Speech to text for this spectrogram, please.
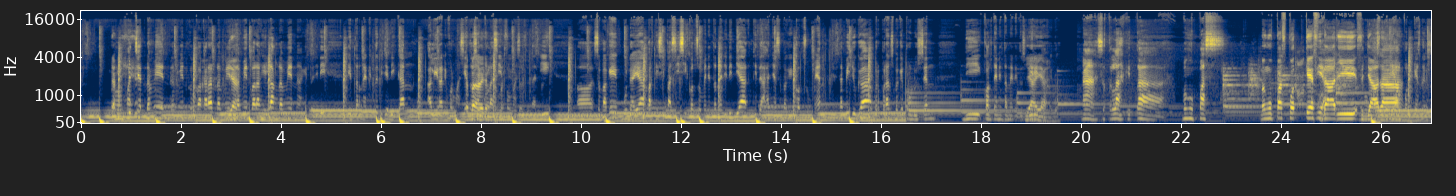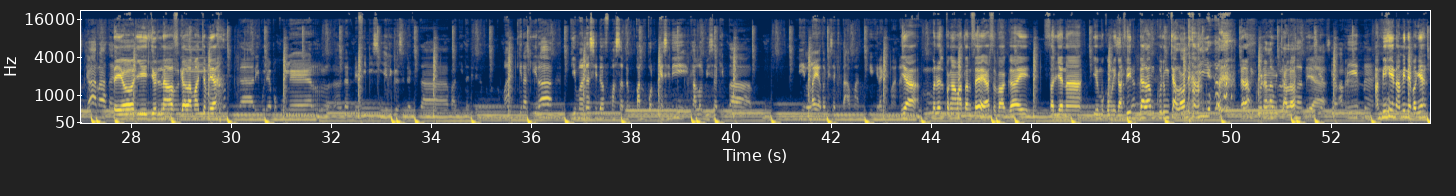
Damin. macet Damin, Damin kebakaran Damin, Iya. Damin barang hilang Damin. Nah, gitu. Jadi internet itu dijadikan aliran informasi atau Apa aliran sirkulasi informasi, informasi, itu tadi eh, sebagai budaya partisipasi si konsumen internet. Jadi dia tidak hanya sebagai konsumen tapi juga berperan sebagai produsen di konten internet itu sendiri. iya. gitu. Nah, setelah kita mengupas Mengupas podcast Iya. dari mengupas sejarah, perihal podcast dari sejarah tadi, teori, jurnal teori, segala macam ya. dari budaya populer eh, dan definisinya juga sudah kita bagi tadi dengan teman-teman. Kira-kira gimana sih Dav masa depan podcast ini kalau bisa kita nilai atau bisa kita amati kira-kira gimana? Ya, menurut pengamatan saya ya sebagai sarjana ilmu komunikasi Sarjana. dalam kurung calon. Iya. dalam kurung Dalam calon. calon, Ya. siap, siap. Amin. Amin, amin ya Bang ya.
